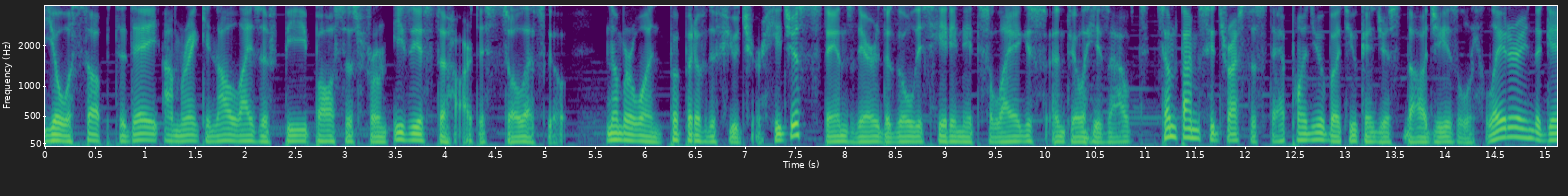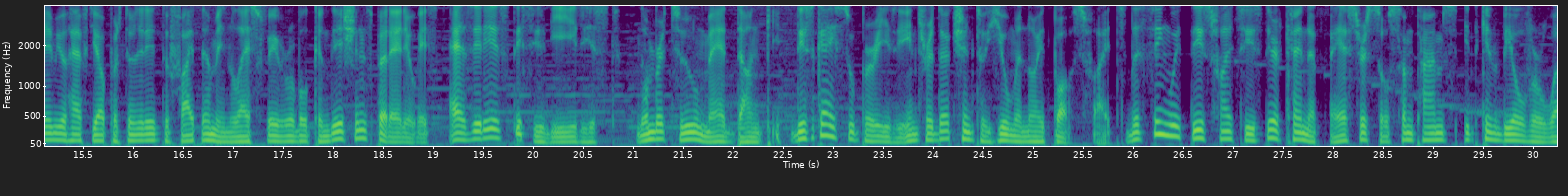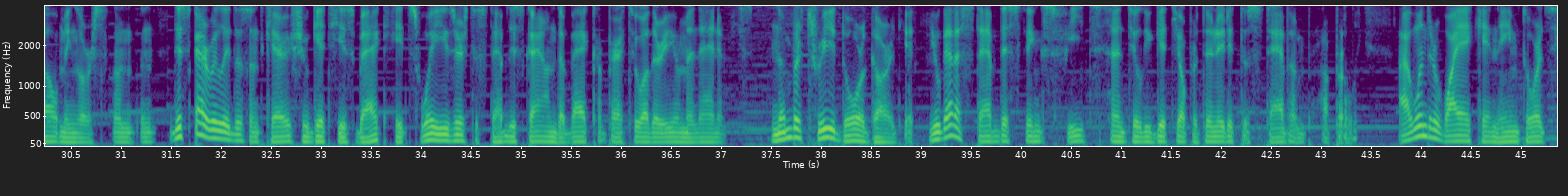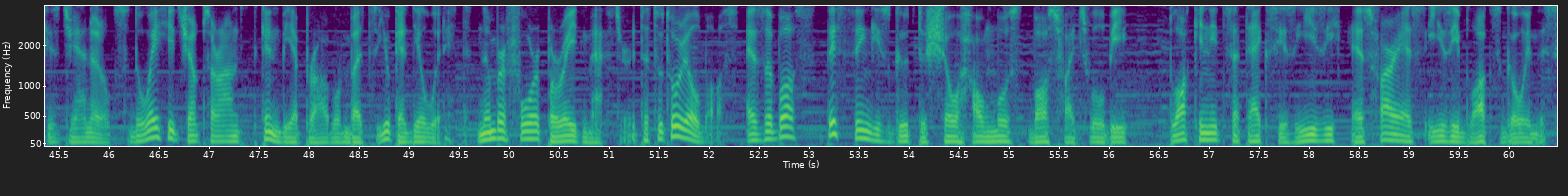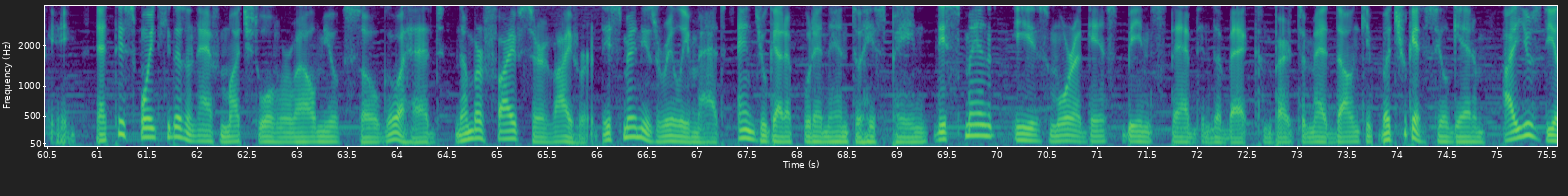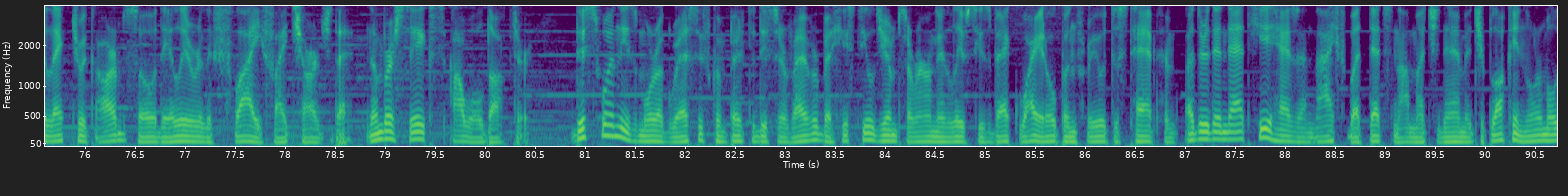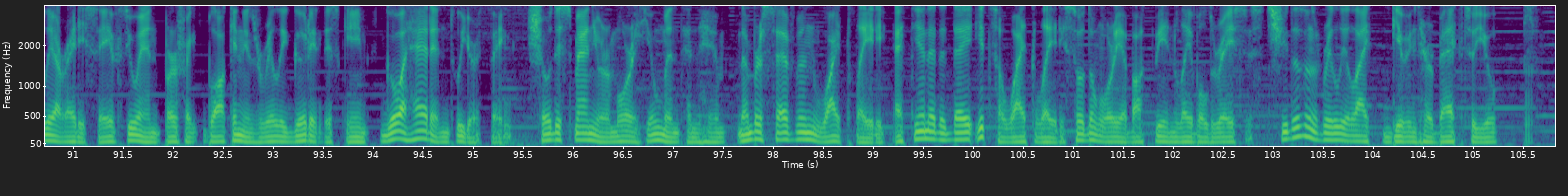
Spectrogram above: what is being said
Yo, what's up? Today I'm ranking all Lies of P bosses from easiest to hardest, so let's go. Number 1, Puppet of the Future. He just stands there, the goal is hitting its legs until he's out. Sometimes he tries to step on you, but you can just dodge easily. Later in the game you have the opportunity to fight them in less favorable conditions, but anyways, as it is, this is the easiest. Number 2, Mad Donkey. This guy is super easy, introduction to humanoid boss fights. The thing with these fights is they're kinda faster, so sometimes it can be overwhelming or something. This guy really doesn't care if you get his back, it's way easier to stab this guy on the back compared to other human enemies. Number 3 Door Guardian. You gotta stab this thing's feet until you get the opportunity to stab him properly. I wonder why I can aim towards his genitals. The way he jumps around can be a problem, but you can deal with it. Number 4 Parade Master, the tutorial boss. As a boss, this thing is good to show how most boss fights will be. Blocking its attacks is easy, as far as easy blocks go in this game. At this point he doesn't have much to overwhelm you, so go ahead. Number 5 Survivor. This man is really mad, and you gotta put an end to his pain. This man is more against being stabbed in the back compared to Mad Donkey, but you can still get him. I use the electric arm so they literally fly if I charge that. Number 6 Owl Doctor. This one is more aggressive compared to the survivor, but he still jumps around and leaves his back wide open for you to stab him. Other than that, he has a knife, but that's not much damage. Blocking normally already saves you, and perfect blocking is really good in this game. Go ahead and do your thing. Show this man you're more human than him. Number 7, White Lady. At the end of the day, it's a white lady, so don't worry about being labeled racist. She doesn't really like giving her back to you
